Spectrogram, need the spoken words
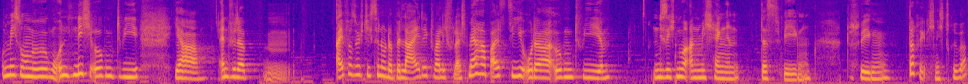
und mich so mögen und nicht irgendwie, ja, entweder mm, eifersüchtig sind oder beleidigt, weil ich vielleicht mehr habe als die oder irgendwie die sich nur an mich hängen. Deswegen. Deswegen da rede ich nicht drüber.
